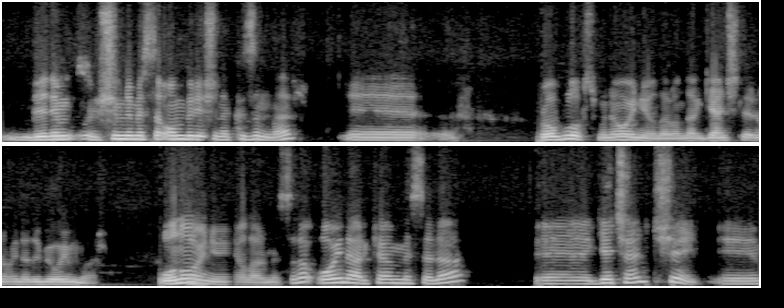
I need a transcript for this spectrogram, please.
benim şimdi mesela 11 yaşında kızım var. Ee, Roblox mu ne oynuyorlar onlar? Gençlerin oynadığı bir oyun var. Onu Hı. oynuyorlar mesela. Oynarken mesela e, geçen şey e,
